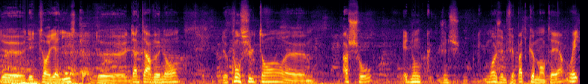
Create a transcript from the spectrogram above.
d'éditorialiste, de- d'intervenant, de, consultant à chaud, et donc je ne suis, moi je ne fais pas de commentaires. Oui.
